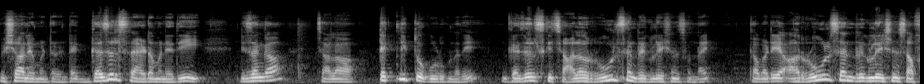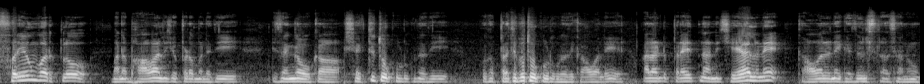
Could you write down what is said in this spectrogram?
విషయాలు ఏమంటారంటే గజల్స్ రాయడం అనేది నిజంగా చాలా టెక్నిక్తో కూడుకున్నది. గజల్స్కి చాలా రూల్స్ అండ్ రెగ్యులేషన్స్ ఉన్నాయి. కాబట్టి ఆ రూల్స్ అండ్ రెగ్యులేషన్స్ ఆ ఫ్రేమ్ వర్క్లో మన భావాలను చెప్పడం అనేది నిజంగా ఒక శక్తితో కూడుకున్నది ఒక ప్రతిభతో కూడుకున్నది కావాలి. అలాంటి ప్రయత్నాన్ని చేయాలనే కావాలనే గజల్స్ రాశాను.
